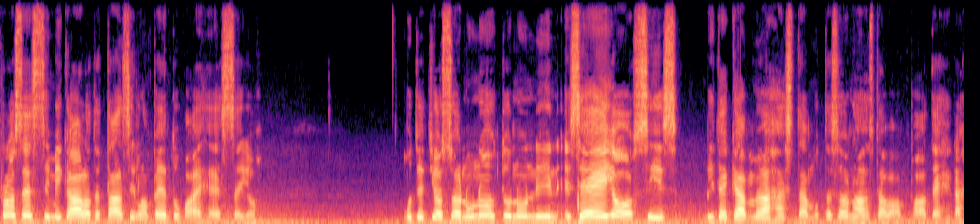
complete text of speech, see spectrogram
prosessi, mikä aloitetaan silloin pentuvaiheessa jo. Mutta jos on unohtunut, niin se ei ole siis mitenkään myöhäistä, mutta se on haastavampaa tehdä.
